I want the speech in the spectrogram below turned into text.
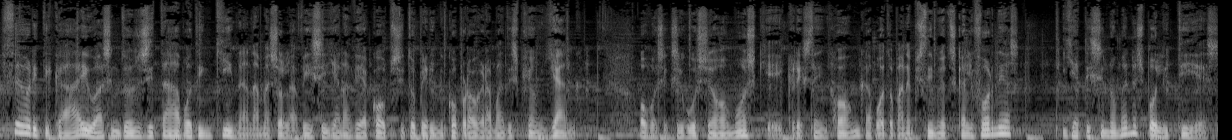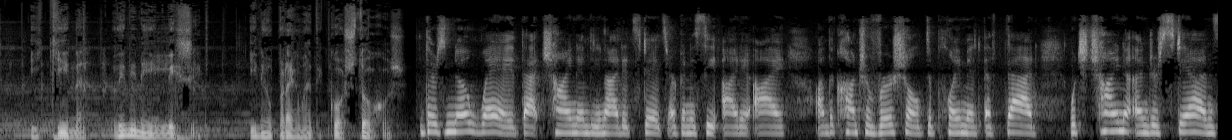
Θεωρητικά η Ουάσιγκτον ζητά από την Κίνα να μεσολαβήσει για να διακόψει το πυρηνικό πρόγραμμα της Πιονγκιάνγκ όπως εξηγούσε όμως και η Κρίστιν Χόγκ από το Πανεπιστήμιο της Καλιφόρνιας, για τις Ηνωμένες Πολιτείες η Κίνα δεν είναι η λύση είναι ο πραγματικός στόχος. There's no way that China and the United States are going to see eye to eye on the controversial deployment of THAAD, which China understands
